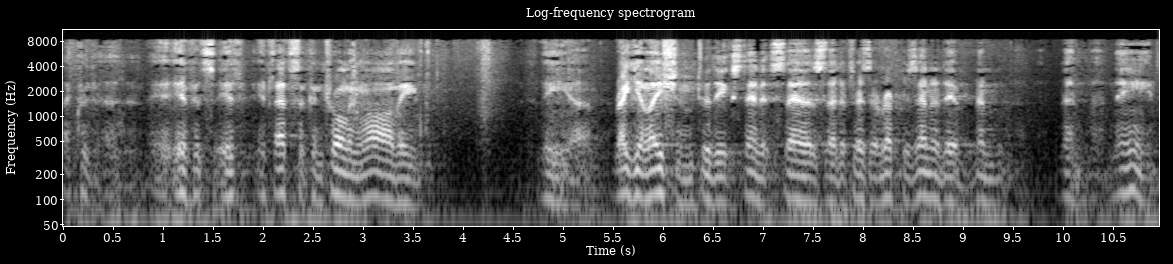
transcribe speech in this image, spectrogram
uh, if if if that's the controlling law, the the uh, regulation to the extent it says that if there's a representative been, been named,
